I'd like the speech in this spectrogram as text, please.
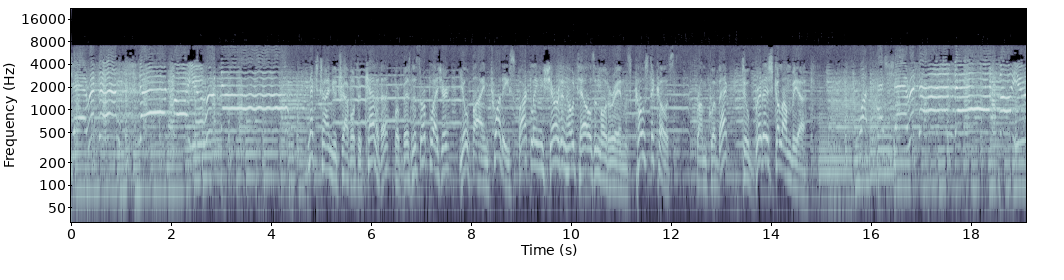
Sheraton done for you now? Next time you travel to Canada for business or pleasure, you'll find 20 sparkling Sheraton hotels and motor inns, coast to coast, from Quebec to British Columbia. What has Sheraton done for you?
